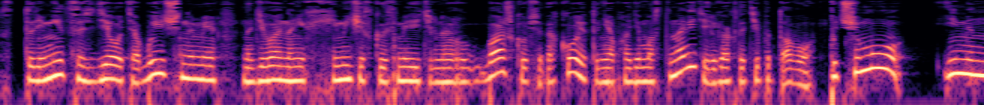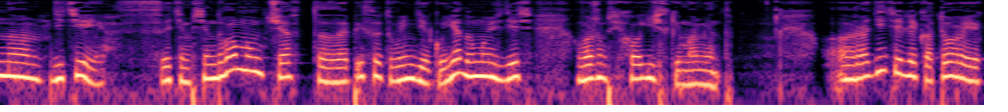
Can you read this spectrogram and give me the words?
стремится сделать обычными, надевая на них химическую смирительную рубашку и все такое, это необходимо остановить или как-то типа того. Почему именно детей с этим синдромом часто записывают в индиго? Я думаю, здесь важен психологический момент. Родители, которые,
